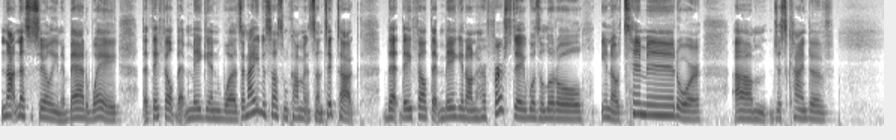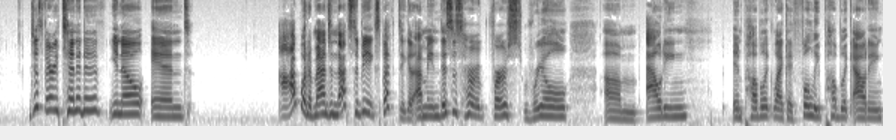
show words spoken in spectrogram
not necessarily in a bad way, that they felt that Meghan was, and I even saw some comments on TikTok that they felt that Meghan on her first day was a little, you know, timid or um, just kind of, just very tentative, you know, and I would imagine that's to be expected. I mean, this is her first real um, outing in public, like a fully public outing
